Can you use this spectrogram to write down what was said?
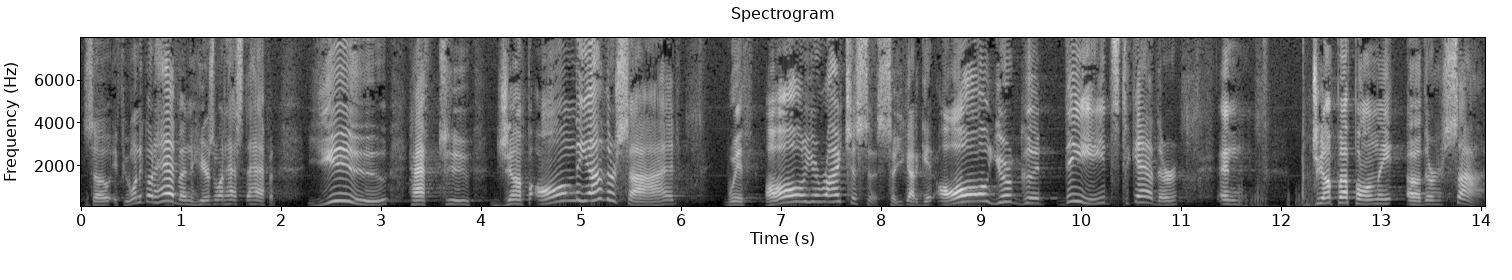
So if you want to go to heaven, here's what has to happen. You have to jump on the other side with all your righteousness. So you got to get all your good deeds together and jump up on the other side.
